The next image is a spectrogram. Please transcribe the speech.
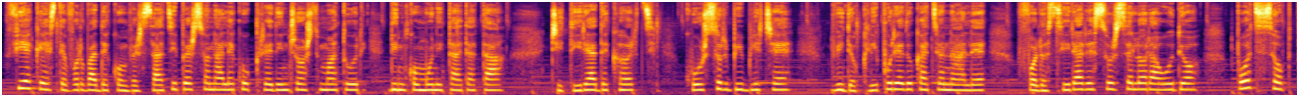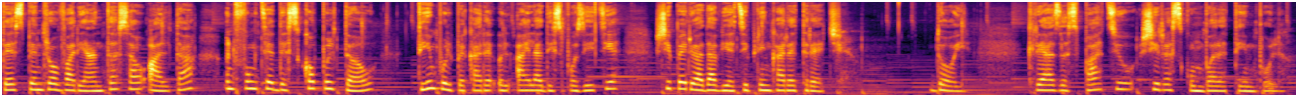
Fie că este vorba de conversații personale cu credincioși maturi din comunitatea ta, citirea de cărți, cursuri biblice, videoclipuri educaționale, folosirea resurselor audio, poți să optezi pentru o variantă sau alta în funcție de scopul tău, timpul pe care îl ai la dispoziție și perioada vieții prin care treci. 2. Creează spațiu și răscumpără timpul.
